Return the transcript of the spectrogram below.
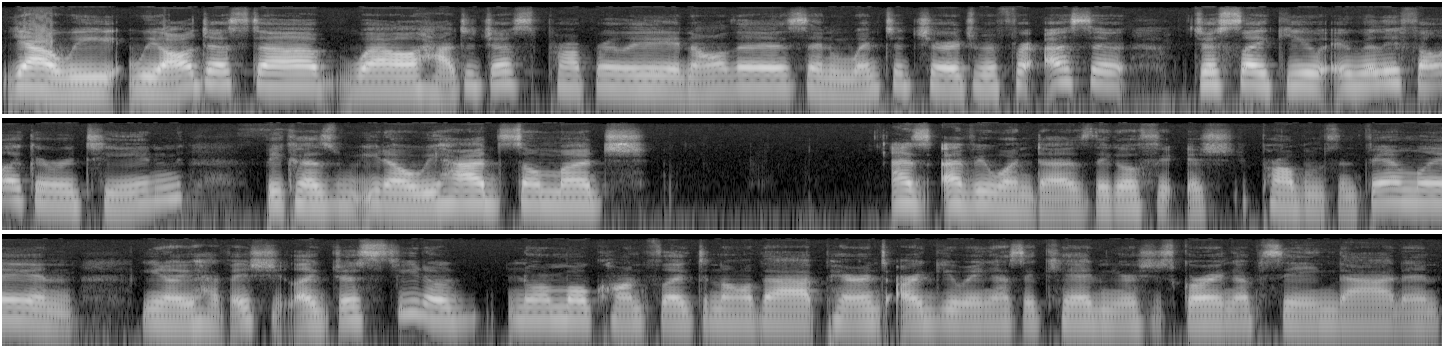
yeah, we we all dressed up well, had to dress properly and all this, and went to church. But for us, it, just like you, it really felt like a routine because you know we had so much as everyone does they go through ish- problems in family and you know you have issues like just you know normal conflict and all that parents arguing as a kid and you're just growing up seeing that and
